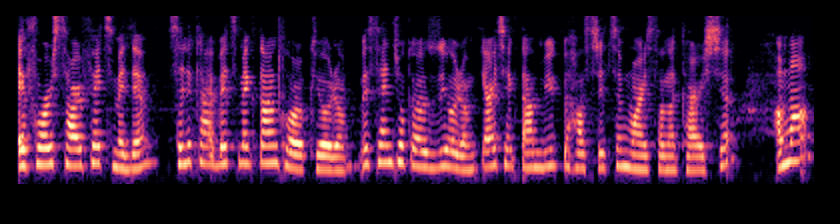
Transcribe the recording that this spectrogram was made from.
efor sarf etmedim. Seni kaybetmekten korkuyorum. Ve seni çok özlüyorum. Gerçekten büyük bir hasretim var sana karşı. Ama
